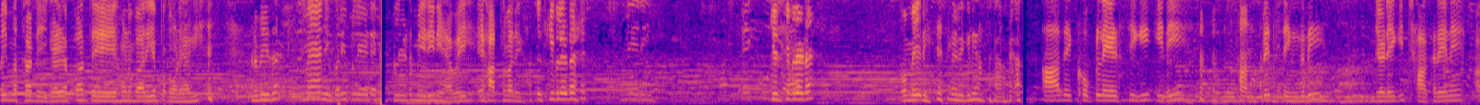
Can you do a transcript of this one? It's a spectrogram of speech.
ਬਈ ਮੱਥਾ ਟੇਕ ਆਏ ਆਪਾਂ ਤੇ ਹੁਣ ਵਾਰੀ ਆ ਪਕੌੜਿਆਂ ਦੀ। ਰਵੀਦ ਮੈਂ ਨਹੀਂ ਭਰੀ ਪਲੇਟ ਪਲੇਟ ਮੇਰੀ ਨਹੀਂ ਹੈ ਬਈ ਇਹ ਹੱਥ ਮੈਂ ਦੇਖ ਕਿਸकी ਪਲੇਟ ਹੈ ਮੇਰੀ। ਇੱਕ ਕਿਸकी ਪਲੇਟ ਹੈ। ਉਹ ਮੇਰੀ ਮੇਰੇ ਕਿਹਨੇ ਹੱਥ ਕਰ ਰਿਹਾ ਆ? ਦੇਖੋ ਪਲੇਟ ਸੀਗੀ ਕਿਹਦੀ? ਸੰਪ੍ਰੀਤ ਸਿੰਘ ਦੀ ਜਿਹੜੇ ਕਿ ਛਕ ਰਹੇ ਨੇ। ਆ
